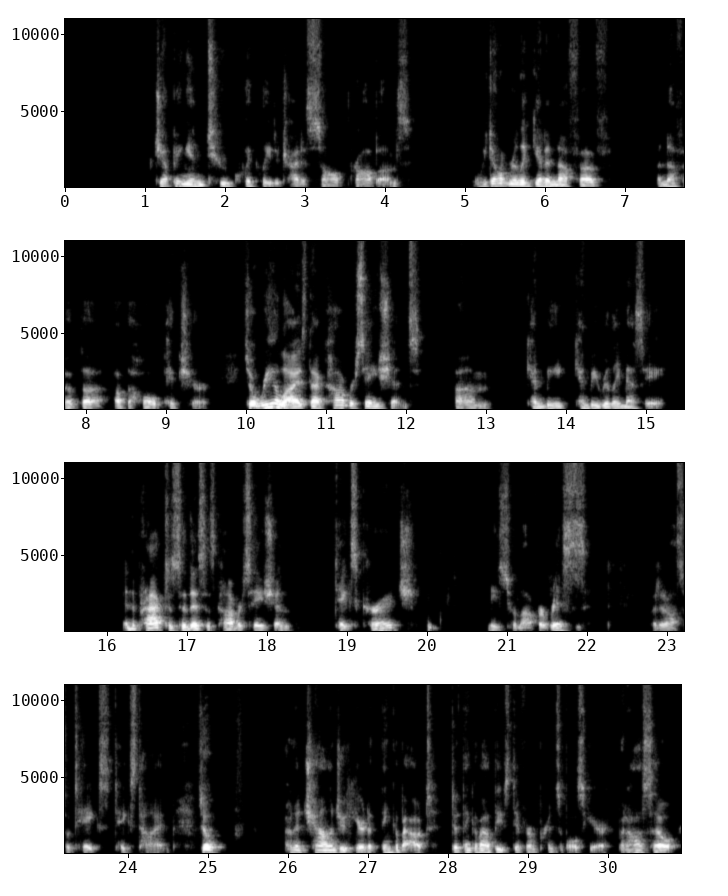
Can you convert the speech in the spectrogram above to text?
jumping in too quickly to try to solve problems we don't really get enough of enough of the of the whole picture. So realize that conversations um, can be can be really messy. And the practice of this is conversation takes courage needs to allow for risks, but it also takes takes time. So I'm going to challenge you here to think about to think about these different principles here, but also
